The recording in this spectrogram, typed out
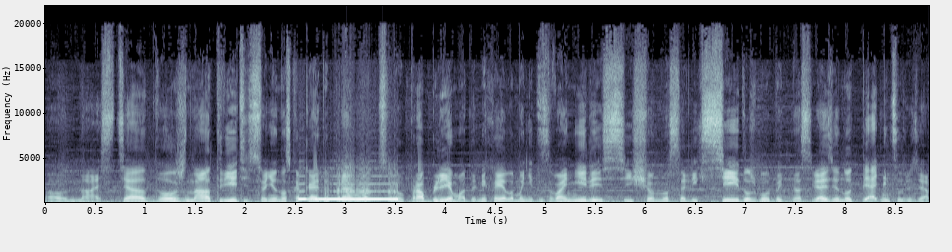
А, Настя должна ответить. Сегодня у нас какая-то прям вот э, проблема. До Михаила мы не дозвонились. Еще у нас Алексей должен был быть на связи. Но пятница, друзья.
